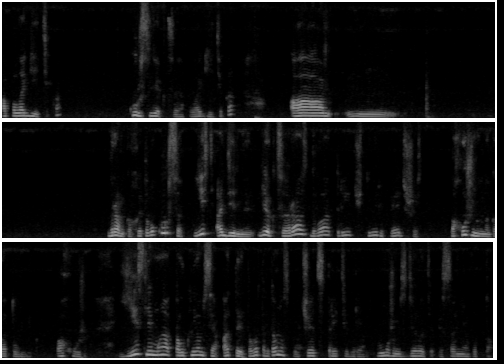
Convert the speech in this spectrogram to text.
«Апологетика», курс лекции «Апологетика», а в рамках этого курса есть отдельная лекция раз, два, три, четыре, пять, шесть. Похоже на многотомник. Похоже. Если мы оттолкнемся от этого, тогда у нас получается третий вариант. Мы можем сделать описание вот так.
